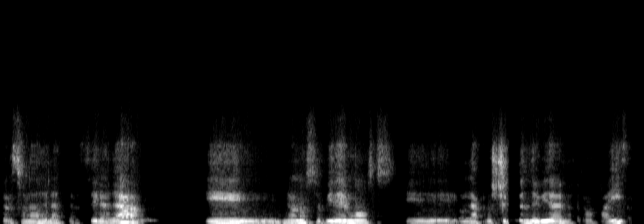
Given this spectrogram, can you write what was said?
personas de la tercera edad. Eh, no nos olvidemos eh, la proyección de vida de nuestro país.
